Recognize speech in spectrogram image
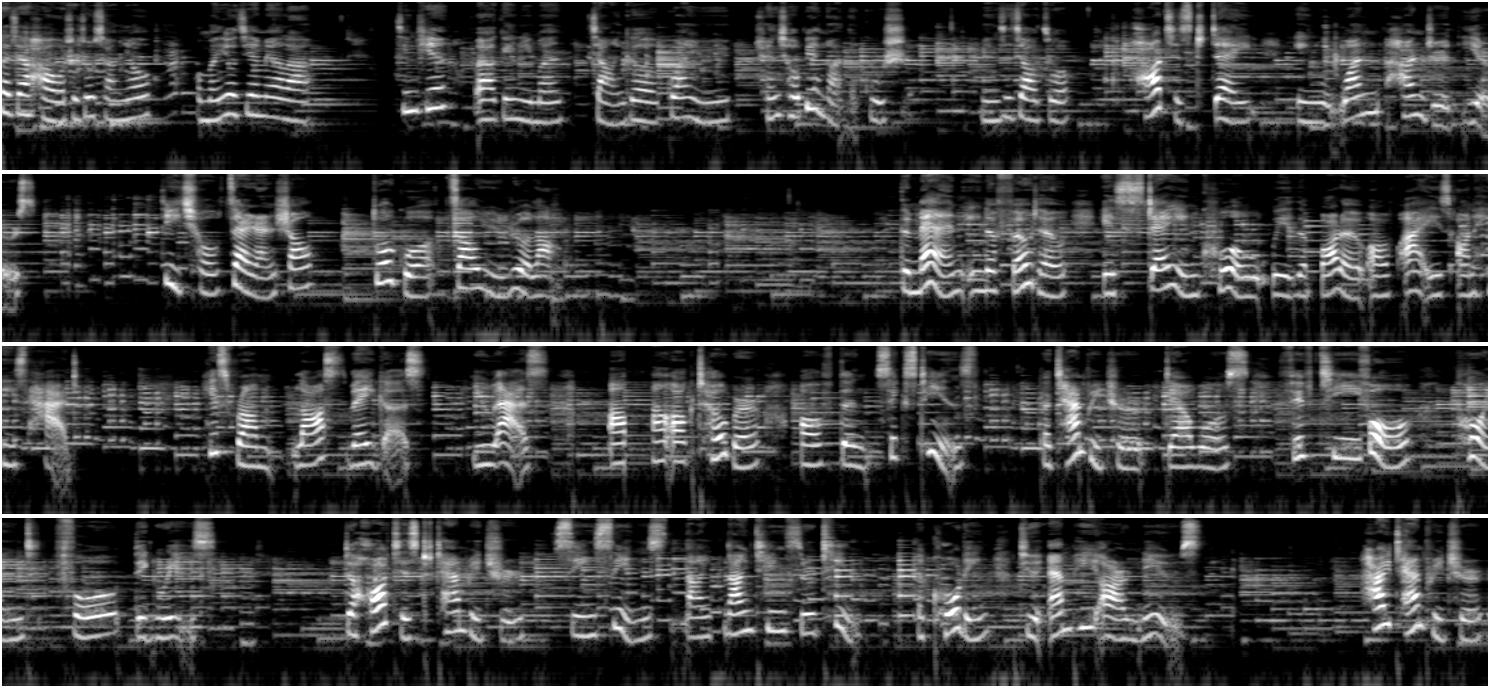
大家好，我是周小妞，我们又见面啦。今天我要给你们讲一个关于全球变暖的故事，名字叫做《Hottest Day in One Hundred Years》。地球在燃烧，多国遭遇热浪。The man in the photo is staying cool with a bottle of ice on his head. He's from Las Vegas, US. On, October of the 16th, the temperature there was 54.4 degrees. The hottest temperature seen since 1913 according to NPR News. High temperature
